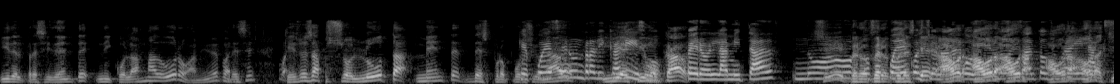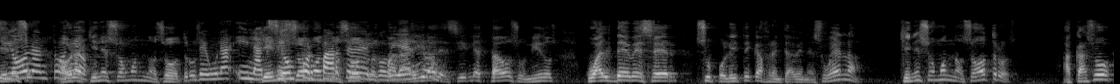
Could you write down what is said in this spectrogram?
y del presidente Nicolás Maduro. A mí me parece que eso es absolutamente desproporcionado. Que puede ser un radicalismo, pero en la mitad no, se puede cuestionar al gobierno de Santos de una inacción, Antonio. Ahora, ¿quiénes somos nosotros? De una inacción por parte del gobierno. Para ir a decirle a Estados Unidos cuál debe ser su política frente a Venezuela. ¿Quiénes somos nosotros? ¿Acaso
